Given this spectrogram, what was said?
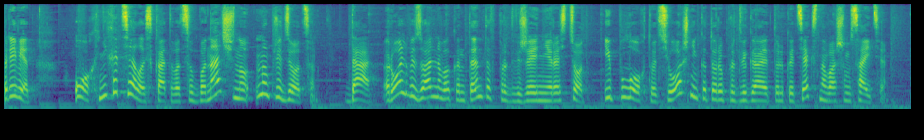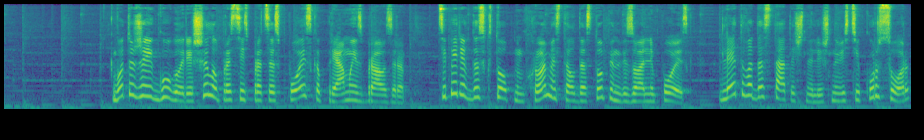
Привет! Ох, не хотелось скатываться в банальщину, но придется. Да, роль визуального контента в продвижении растет. И плох тот SEOшник, который продвигает только текст на вашем сайте. Вот уже и Google решил упростить процесс поиска прямо из браузера. Теперь и в десктопном Chrome стал доступен визуальный поиск. Для этого достаточно лишь навести курсор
